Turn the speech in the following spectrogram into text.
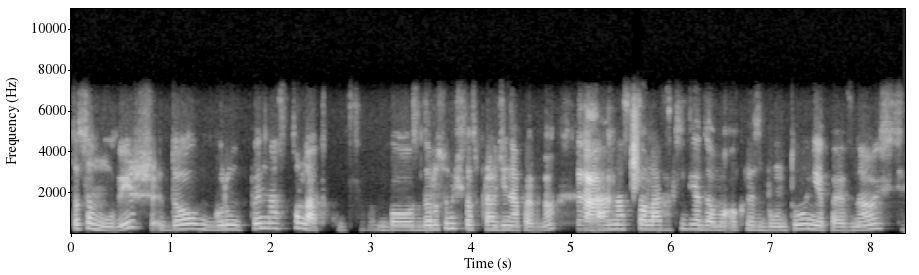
to, co mówisz, do grupy nastolatków, bo z dorosłymi się to sprawdzi na pewno, tak. a nastolatki, wiadomo, okres buntu, niepewność,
